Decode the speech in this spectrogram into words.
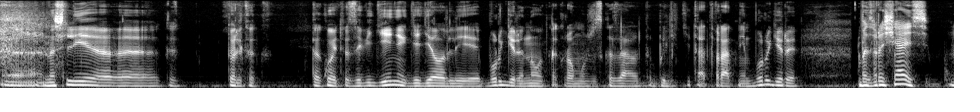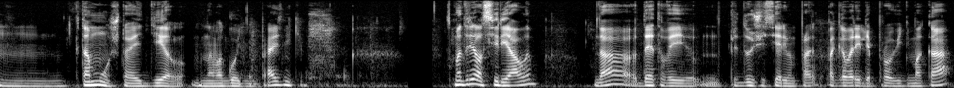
Э, Нашли э, только какое-то заведение, где делали бургеры. Ну, вот как Рома уже сказал, это были какие-то отвратные бургеры. Возвращаясь к тому, что я делал в новогодние праздники, смотрел сериалы. Да, до этого и в предыдущей серии мы про- поговорили про Ведьмака.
